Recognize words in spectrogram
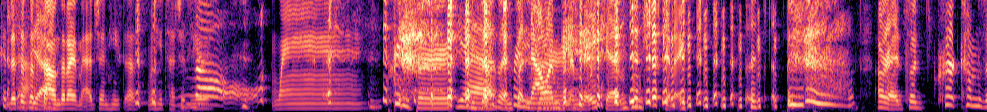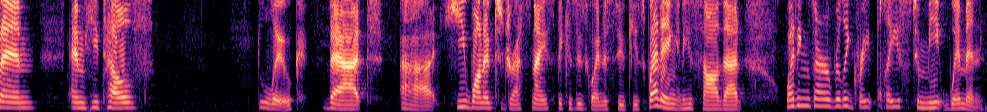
boop. this is a that. sound that I imagine he does when he touches you. No. you. Wah. Pretty bird. Yeah. He doesn't, but pretty now I'm gonna make him. I'm just kidding. All right, so Kirk comes in and he tells Luke that uh, he wanted to dress nice because he's going to Sookie's wedding, and he saw that weddings are a really great place to meet women,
